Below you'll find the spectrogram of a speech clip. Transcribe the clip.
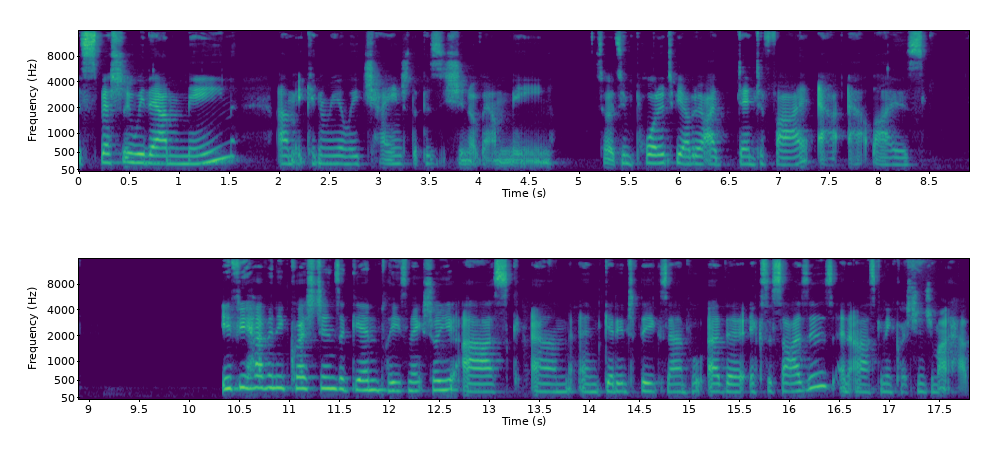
especially with our mean. Um, it can really change the position of our mean. So it's important to be able to identify our outliers. If you have any questions, again, please make sure you ask um, and get into the example, uh, the exercises and ask any questions you might have.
